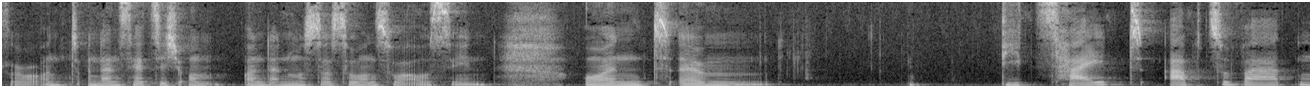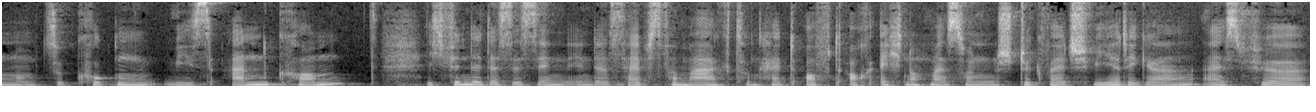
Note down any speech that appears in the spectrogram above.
So, und, und dann setze ich um und dann muss das so und so aussehen. Und ähm, die Zeit abzuwarten, um zu gucken, wie es ankommt. Ich finde, das ist in, in der Selbstvermarktung halt oft auch echt nochmal so ein Stück weit schwieriger als für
